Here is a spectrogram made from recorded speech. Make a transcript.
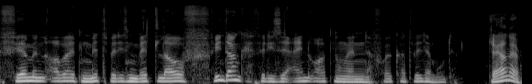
Firmen arbeiten mit bei diesem Wettlauf. Vielen Dank für diese Einordnungen, Volkert Wildermuth. Gerne.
